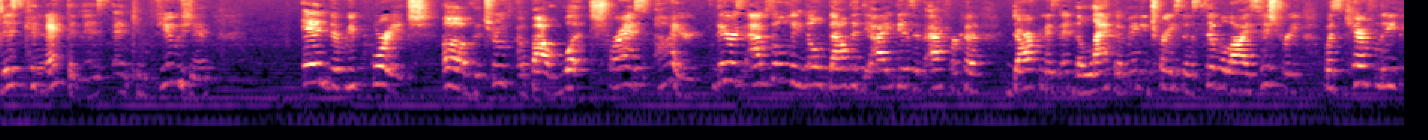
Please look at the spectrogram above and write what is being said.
disconnectedness, and confusion in the reportage of the truth about what transpired, there is absolutely no doubt that the ideas of Africa, darkness, and the lack of any trace of civilized history was carefully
